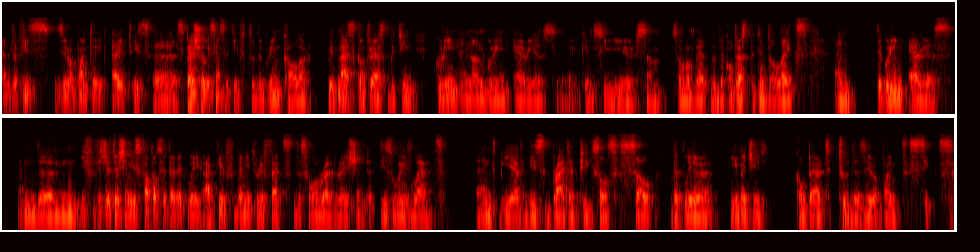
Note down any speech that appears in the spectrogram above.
and the VIS 0.8 is uh, especially sensitive to the green color with nice contrast between green and non-green areas. Uh, you can see here some, some of that, the contrast between the lakes and the green areas. And um, if vegetation is photosynthetically active, then it reflects the solar radiation at this wavelength. And we have these brighter pixels, so the clearer images compared to the 0.6.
